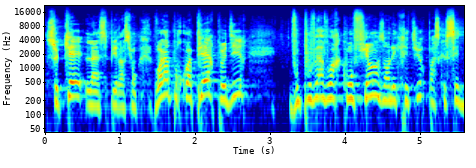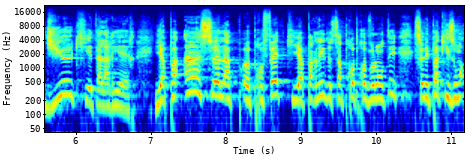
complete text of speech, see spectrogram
ce qu'est l'inspiration. Voilà pourquoi Pierre peut dire, vous pouvez avoir confiance dans l'écriture parce que c'est Dieu qui est à l'arrière. Il n'y a pas un seul euh, prophète qui a parlé de sa propre volonté. Ce n'est pas qu'ils ont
